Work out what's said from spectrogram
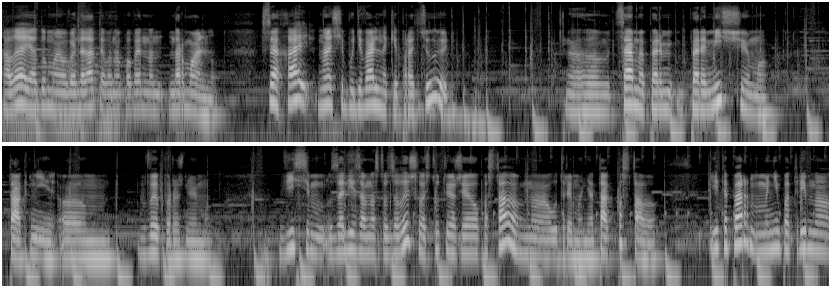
але я думаю, виглядати воно повинно нормально. Все, хай наші будівельники працюють. Е, це ми перем- переміщуємо. Так, ні, ем, випорожнюємо. 8 заліза в нас тут залишилось. Тут я ж його поставив на утримання. Так, поставив. І тепер мені потрібно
